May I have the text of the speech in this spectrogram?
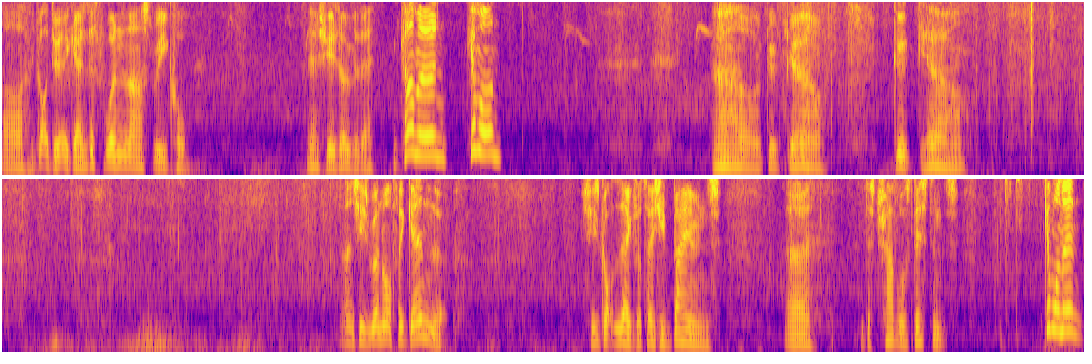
Oh, I've got to do it again. Just one last recall. There she is over there. Come on! Come on! Oh, good girl. Good girl. And she's run off again look. She's got legs I'll tell you she bounds uh, just travels distance. Come on then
